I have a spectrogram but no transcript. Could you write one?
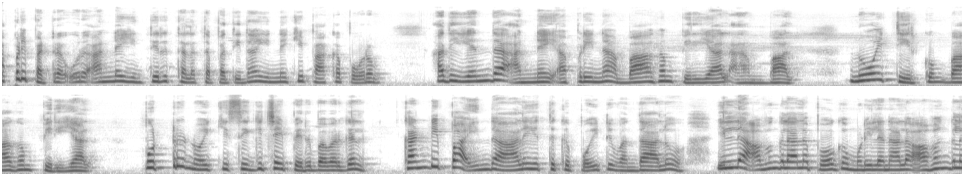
அப்படிப்பட்ட ஒரு அன்னையின் திருத்தலத்தை பற்றி தான் இன்னைக்கு பார்க்க போகிறோம் அது எந்த அன்னை அப்படின்னா பாகம் பிரியால் அம்பாள். நோய் தீர்க்கும் பாகம் பிரியால். புற்று நோய்க்கு சிகிச்சை பெறுபவர்கள் கண்டிப்பாக இந்த ஆலயத்துக்கு போயிட்டு வந்தாலோ இல்லை அவங்களால போக முடியலனாலோ அவங்கள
